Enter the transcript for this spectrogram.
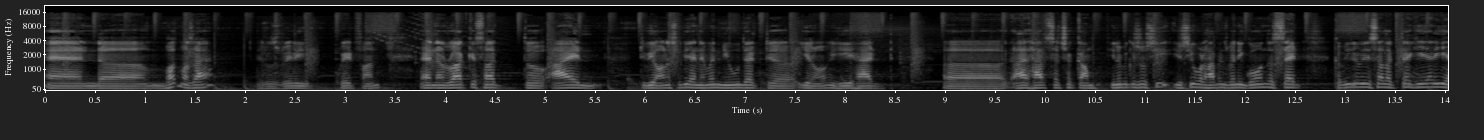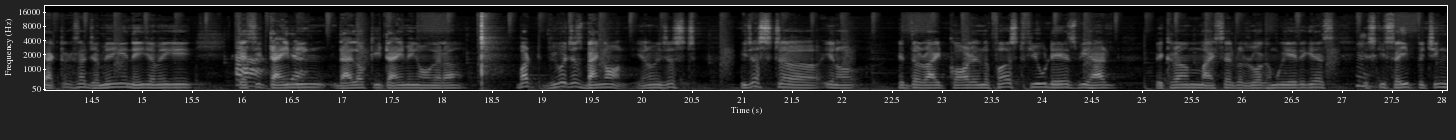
and uh, बहुत मजा आया it was really great fun and अनुराग के साथ तो I to be honest with you I never knew that uh, you know he had uh, I have such a com you know because you see you see what happens when you go on the set कभी कभी ऐसा लगता है कि यार ये एक्टर के साथ जमेगी नहीं जमेगी कैसी हाँ, टाइमिंग डायलॉग की टाइमिंग वगैरह but we were just bang on you know we just we just uh, you know hit the right chord in the first few days we had Vikram myself Anurag हमको ये इस- इसकी सही पिचिंग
